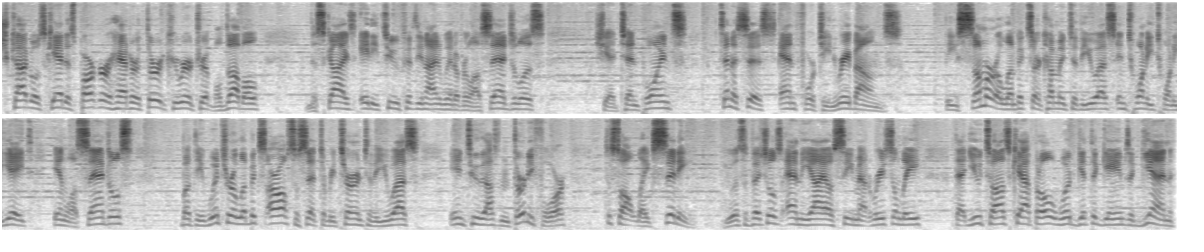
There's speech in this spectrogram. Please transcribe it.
Chicago's Candace Parker had her third career triple double in the Sky's 82 59 win over Los Angeles. She had 10 points, 10 assists, and 14 rebounds. The Summer Olympics are coming to the U.S. in 2028 in Los Angeles, but the Winter Olympics are also set to return to the U.S. in 2034 to Salt Lake City. U.S. officials and the IOC met recently that Utah's capital would get the games again,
